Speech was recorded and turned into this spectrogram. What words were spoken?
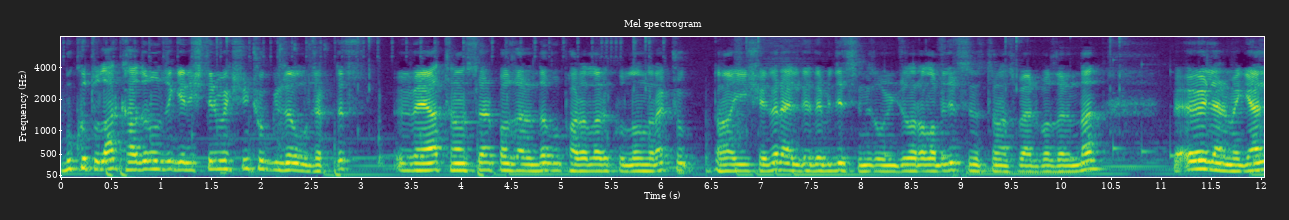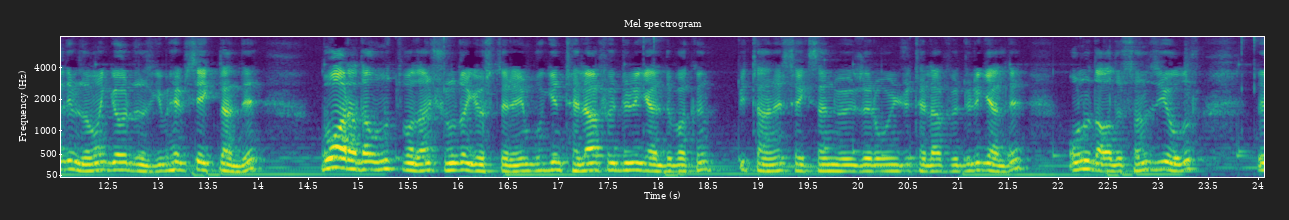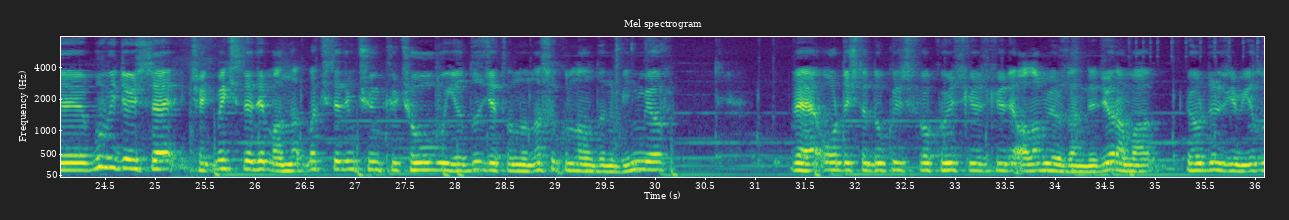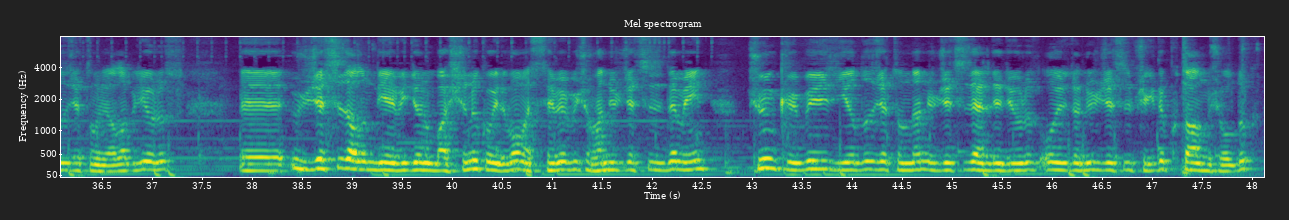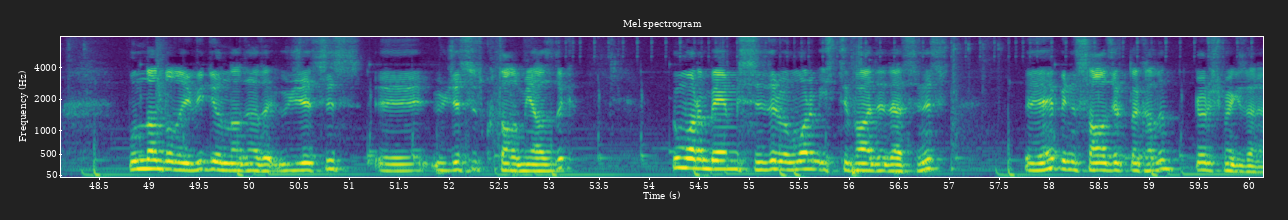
Bu kutular kadronuzu geliştirmek için çok güzel olacaktır. Veya transfer pazarında bu paraları kullanarak çok daha iyi şeyler elde edebilirsiniz. Oyuncular alabilirsiniz transfer pazarından. Ve öğelerime geldiğim zaman gördüğünüz gibi hepsi eklendi. Bu arada unutmadan şunu da göstereyim. Bugün telafi ödülü geldi bakın. Bir tane 80 ve üzeri oyuncu telafi ödülü geldi. Onu da alırsanız iyi olur. Ee, bu videoyu ise çekmek istedim, anlatmak istedim çünkü çoğu yıldız jetonunu nasıl kullanıldığını bilmiyor. Ve orada işte 900 FIFA coins gözüküyor diye alamıyoruz zannediyor ama gördüğünüz gibi yıldız jetonunu alabiliyoruz. Ee, ücretsiz alım diye videonun başlığını koydum ama sebebi şu hani ücretsiz demeyin. Çünkü biz yıldız jetonlarını ücretsiz elde ediyoruz. O yüzden ücretsiz bir şekilde kutu almış olduk. Bundan dolayı videonun adına da ücretsiz e, ücretsiz kutu yazdık. Umarım beğenmişsinizdir ve umarım istifade edersiniz. E, hepiniz sağlıcakla kalın. Görüşmek üzere.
